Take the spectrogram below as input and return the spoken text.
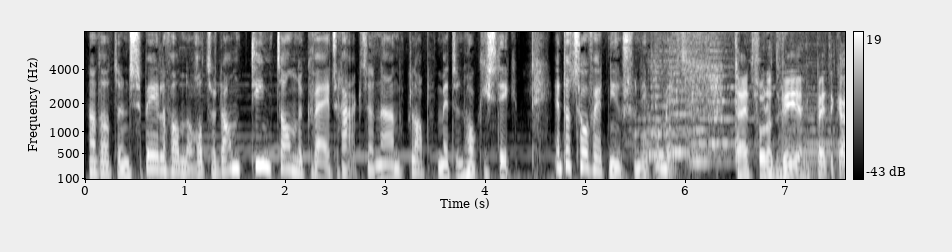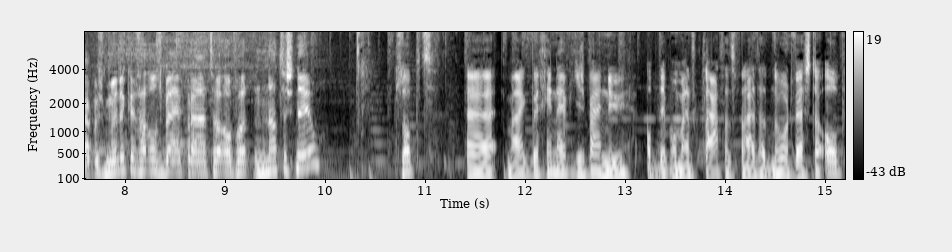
nadat een speler van Rotterdam tien tanden kwijtraakte... na een klap met een hockeystick. En tot zover het nieuws van dit moment. Tijd voor het weer. Peter Kuipers-Munneke gaat ons bijpraten over natte sneeuw. Klopt, uh, maar ik begin eventjes bij nu. Op dit moment klaart het vanuit het noordwesten op...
